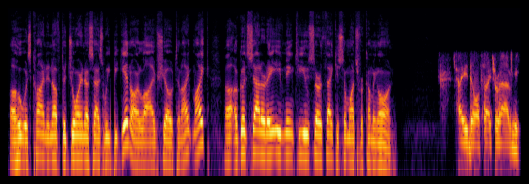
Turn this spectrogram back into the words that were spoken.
who was kind enough to join us as we begin our live show tonight. Mike, a good Saturday evening to you, sir. Thank you so much for coming on. How you doing? Thanks for having me.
